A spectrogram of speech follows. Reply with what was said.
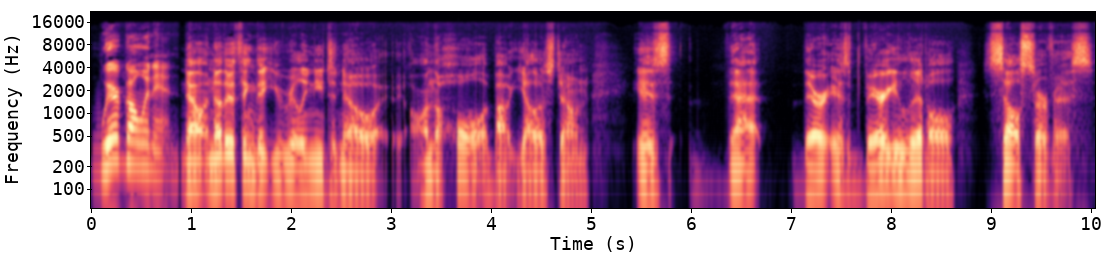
we're going in. Now, another thing that you really need to know on the whole about Yellowstone is that there is very little cell service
